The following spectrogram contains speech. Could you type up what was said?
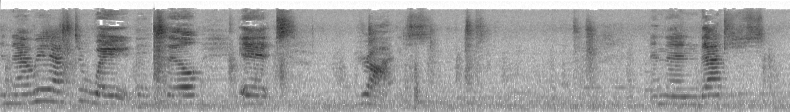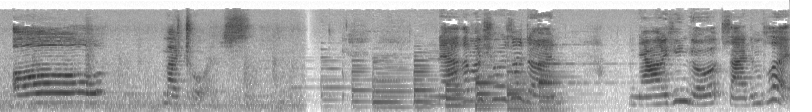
And now we have to wait until it dries. And then that's all my chores. Now that my chores are done, now I can go outside and play.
